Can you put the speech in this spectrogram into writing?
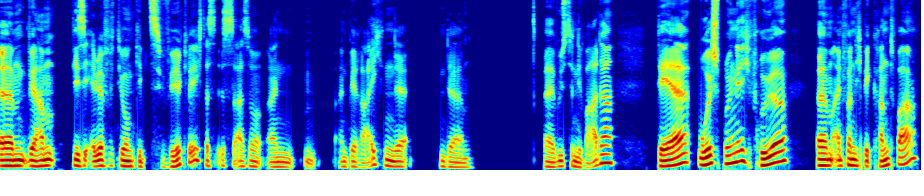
Ähm, wir haben diese Area 51 gibt es wirklich. Das ist also ein, ein Bereich in der, in der äh, Wüste Nevada, der ursprünglich früher ähm, einfach nicht bekannt war.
